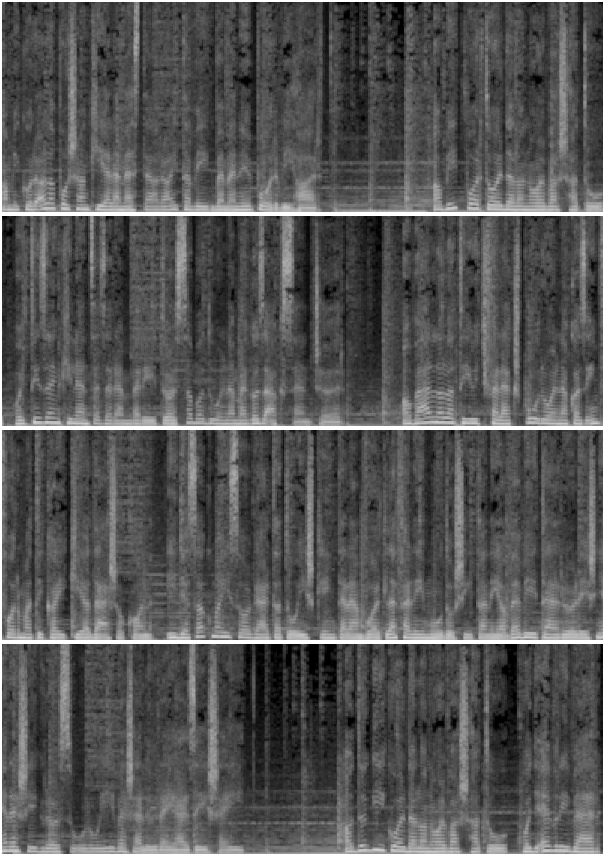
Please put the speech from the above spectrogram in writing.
amikor alaposan kielemezte a rajta végbe menő porvihart. A Bitport oldalon olvasható, hogy 19 ezer emberétől szabadulna meg az Accenture. A vállalati ügyfelek spórolnak az informatikai kiadásokon, így a szakmai szolgáltató is kénytelen volt lefelé módosítani a bevételről és nyereségről szóló éves előrejelzéseit. A dögik oldalon olvasható, hogy Everywhere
